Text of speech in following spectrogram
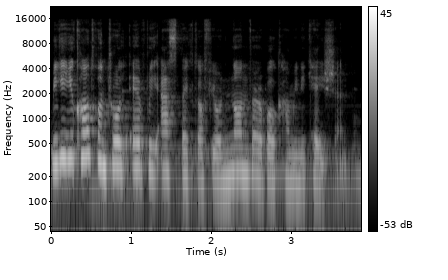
میگه You can't control every aspect of your non-verbal communication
